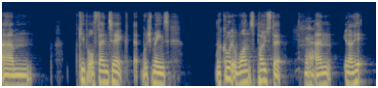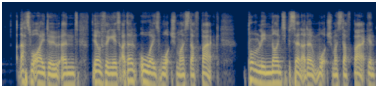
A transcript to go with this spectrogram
Um, keep it authentic, which means record it once, post it. Yeah. And, you know, hit, that's what I do. And the other thing is, I don't always watch my stuff back. Probably 90% I don't watch my stuff back. And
